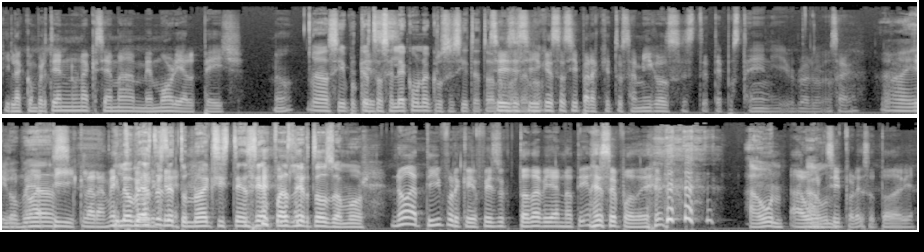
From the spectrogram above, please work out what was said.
y la convertían en una que se llama Memorial Page, ¿no? Ah, sí, porque hasta Es- salía como una crucecita y toda la Sí, sí, madre, sí, ¿no? que es así para que tus amigos este, te posteen y bla, bla, bla, o sea, Ay, digo, lo no veas, a ti y claramente. lo veas porque- desde tu no existencia, puedes leer todo su amor. No a ti porque Facebook todavía no tiene ese poder. Aún. Aún, sí, por eso todavía.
